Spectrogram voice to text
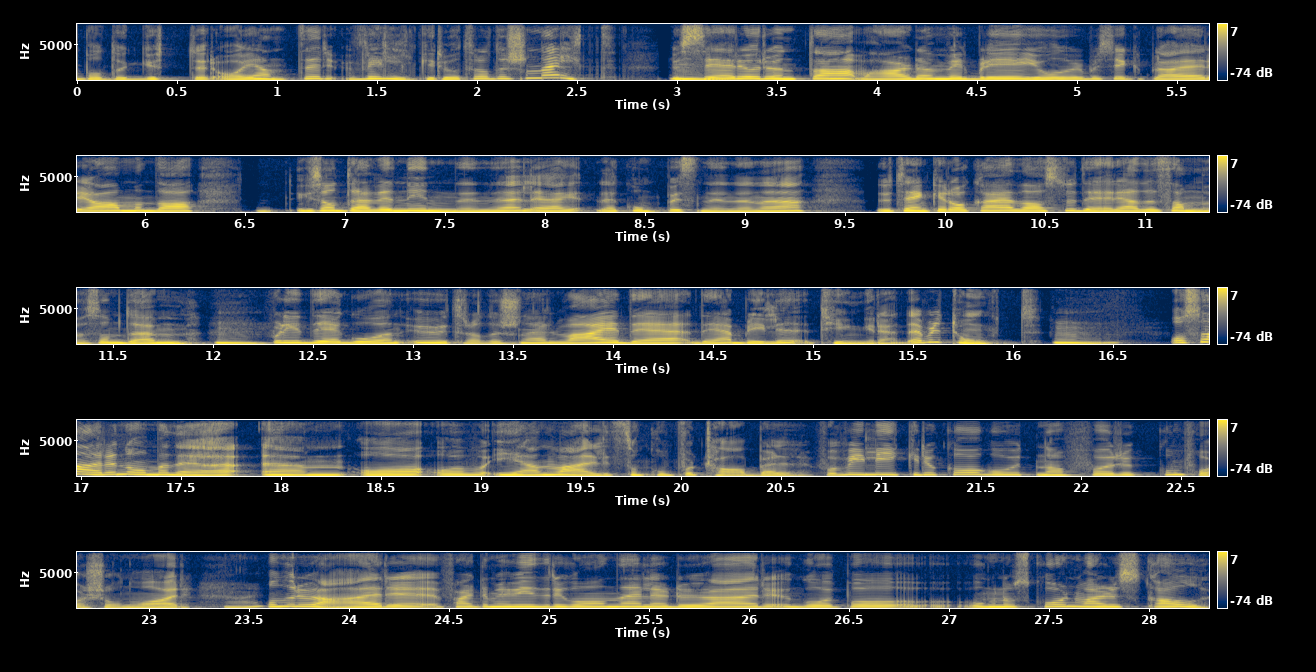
både gutter og jenter, velger jo tradisjonelt. Du Mm. ser jo rundt deg, hva er det de vil bli? Jo, de vil bli sykepleier. Ja, men da, ikke sant? Det er venninnene dine, eller det er kompisene dine. Du tenker ok, da studerer jeg det samme som dem. Mm. Fordi det går en utradisjonell vei, det, det blir litt tyngre. Det blir tungt. Mm. Og så er det noe med det um, å, å igjen være litt sånn komfortabel. For vi liker jo ikke å gå utenfor komfortsonen vår. Nei. Og når du er eh, ferdig med videregående eller du er, går på ungdomsskolen, hva er det du skal?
